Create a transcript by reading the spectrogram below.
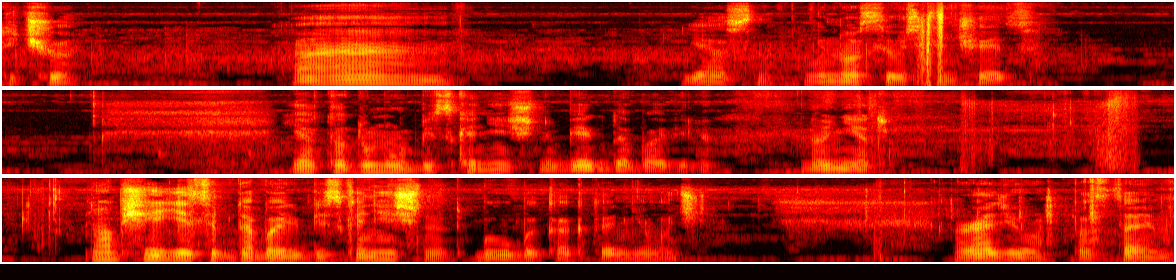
Ты чё? А, -а, -а. ясно. Выносливость кончается. Я-то думал, бесконечный бег добавили. Но нет. Но вообще, если бы добавили бесконечно, это было бы как-то не очень. Радио поставим.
